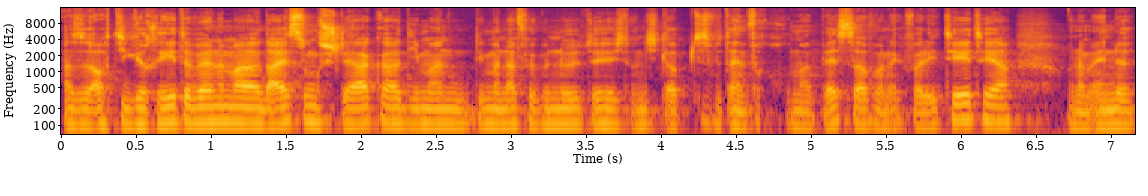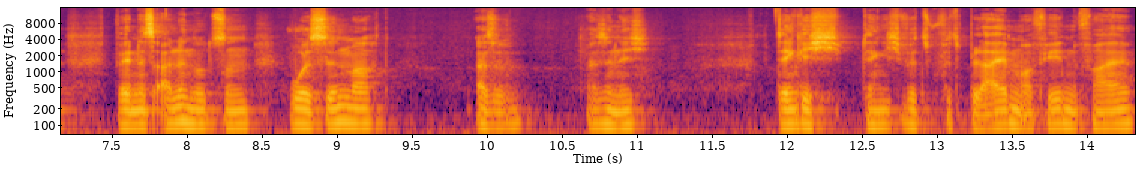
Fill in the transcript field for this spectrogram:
Also auch die Geräte werden immer leistungsstärker, die man, die man dafür benötigt. Und ich glaube, das wird einfach auch immer besser von der Qualität her. Und am Ende werden es alle nutzen, wo es Sinn macht. Also, weiß ich nicht. Denke ich, denke ich, wird es bleiben auf jeden Fall.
